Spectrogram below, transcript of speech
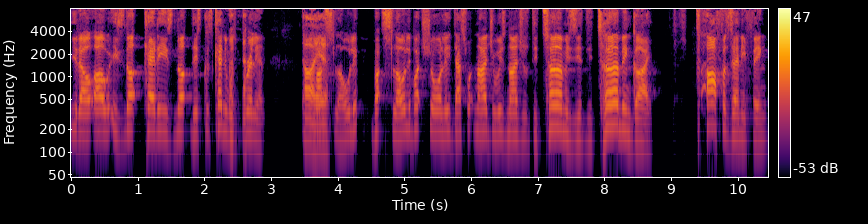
You know, oh, he's not Kenny, he's not this because Kenny was brilliant. oh but yeah. slowly, but slowly, but surely, that's what Nigel is. Nigel's determined. He's a determined guy, tough as anything.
